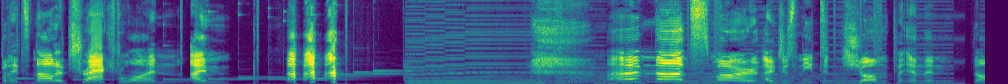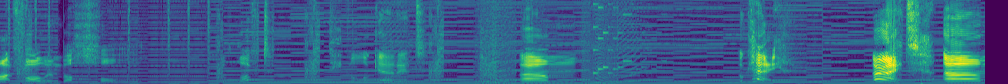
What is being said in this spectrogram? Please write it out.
but it's not a tracked one. I'm... I'm not smart. I just need to jump and then not fall in the hole. I'd love to take a look at it. Um... Okay. Alright, um...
